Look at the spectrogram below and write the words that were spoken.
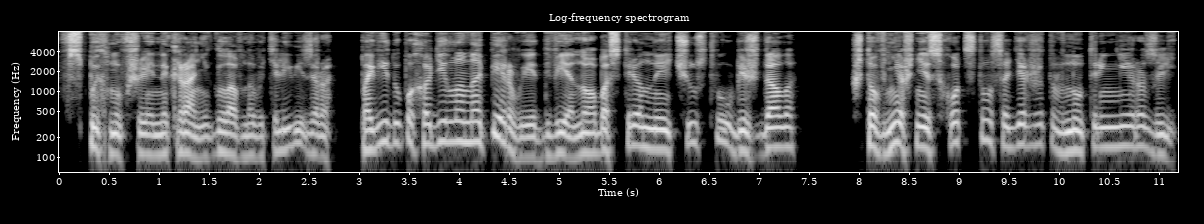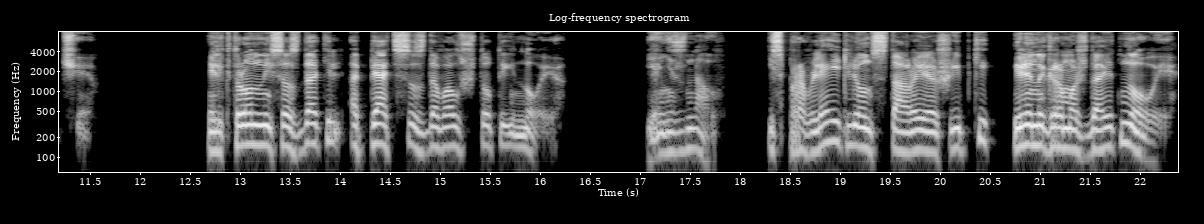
вспыхнувшая на экране главного телевизора, по виду походила на первые две, но обостренное чувство убеждало, что внешнее сходство содержит внутренние различия. Электронный создатель опять создавал что-то иное. Я не знал, исправляет ли он старые ошибки или нагромождает новые.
